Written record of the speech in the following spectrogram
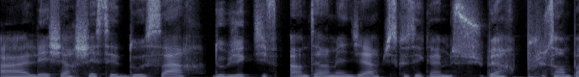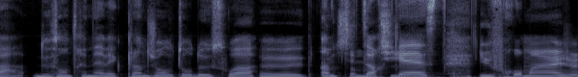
à aller chercher ces dossards d'objectifs intermédiaires puisque c'est quand même super plus sympa de s'entraîner avec plein de gens autour de soi, euh, un petit orchestre, du fromage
